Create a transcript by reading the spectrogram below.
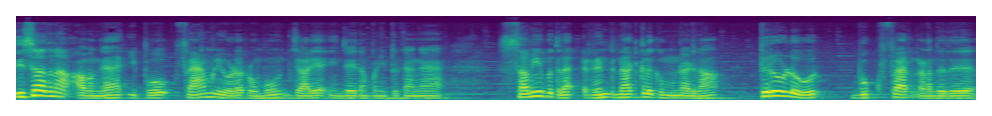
திசாதனா அவங்க இப்போது ஃபேமிலியோட ரொம்பவும் ஜாலியாக என்ஜாய் தான் பண்ணிகிட்ருக்காங்க சமீபத்தில் ரெண்டு நாட்களுக்கு முன்னாடி தான் திருவள்ளூர் புக் ஃபேர் நடந்தது.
